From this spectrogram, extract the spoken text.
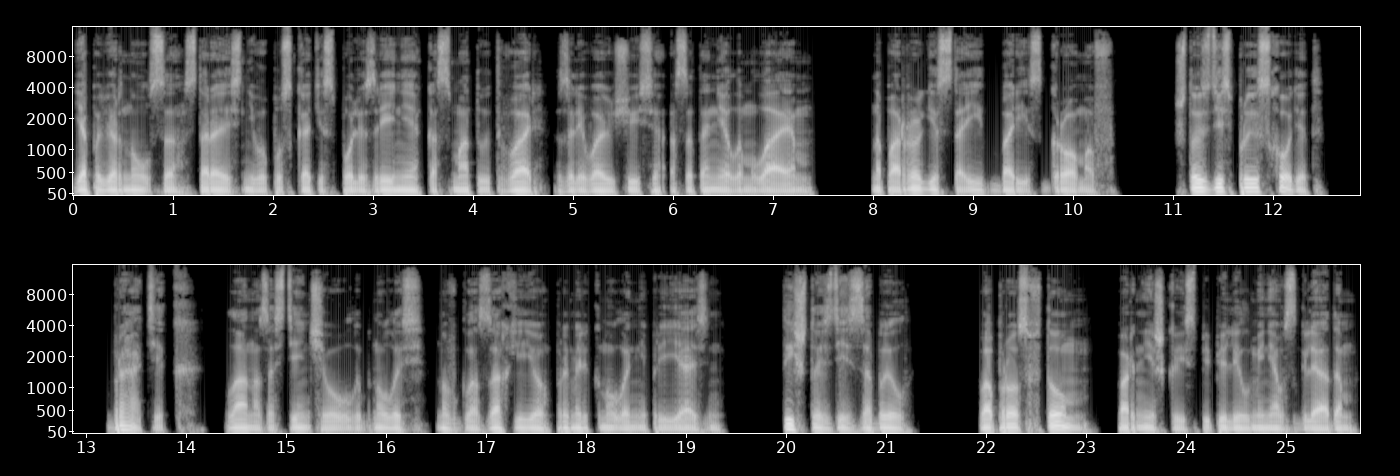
Я повернулся, стараясь не выпускать из поля зрения косматую тварь, заливающуюся осатанелым лаем. На пороге стоит Борис Громов. «Что здесь происходит?» «Братик!» Лана застенчиво улыбнулась, но в глазах ее промелькнула неприязнь. «Ты что здесь забыл?» «Вопрос в том, Парнишка испепелил меня взглядом.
